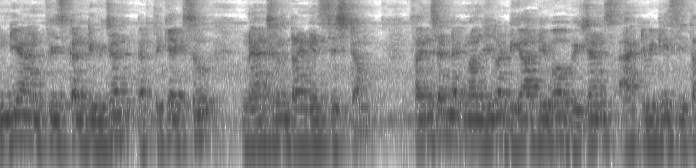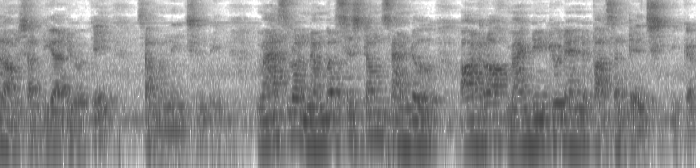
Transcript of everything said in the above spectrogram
India and physical division earthquakes natural drainage system. Science and టెక్నాలజీలో డిఆర్డిఓ విజన్స్ యాక్టివిటీస్ ఇతర అంశాలు. డిఆర్డిఓకి సంబంధించింది. మ్యాథ్స్లో number systems and order of magnitude and percentage ఇక్కడ.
